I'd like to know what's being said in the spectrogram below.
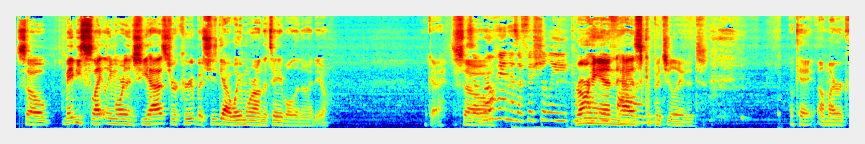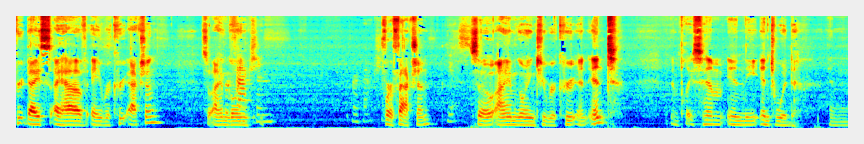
So maybe slightly more than she has to recruit, but she's got way more on the table than I do. Okay, so, So Rohan has officially. completely Rohan has capitulated. Okay, on my recruit dice, I have a recruit action. So I am For going faction. For faction. for a faction. Yes. So I am going to recruit an Ent and place him in the Entwood. And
